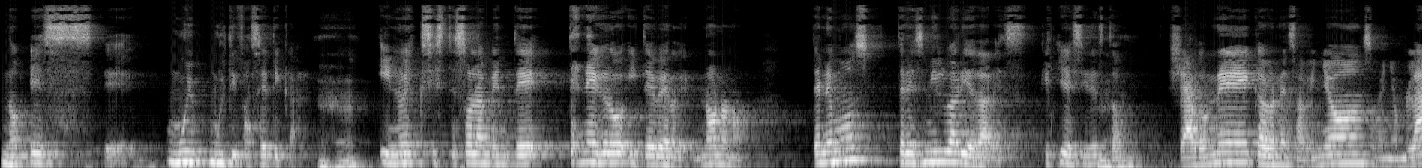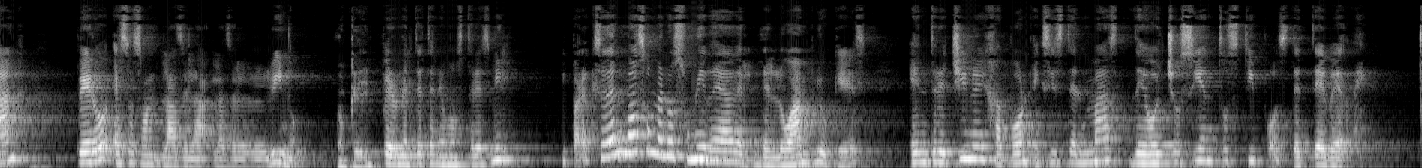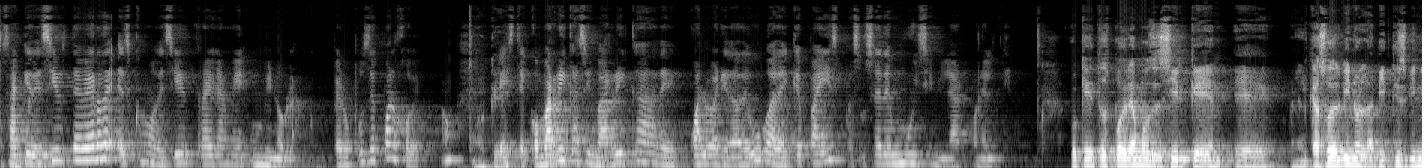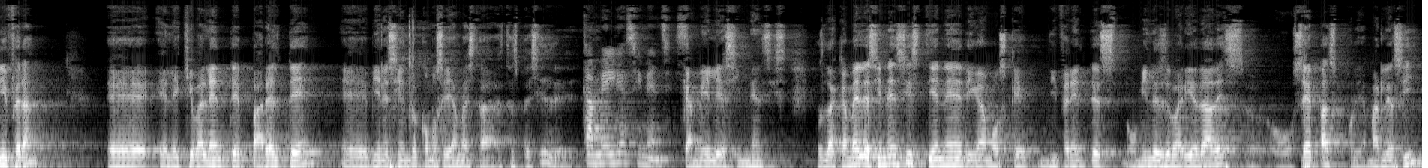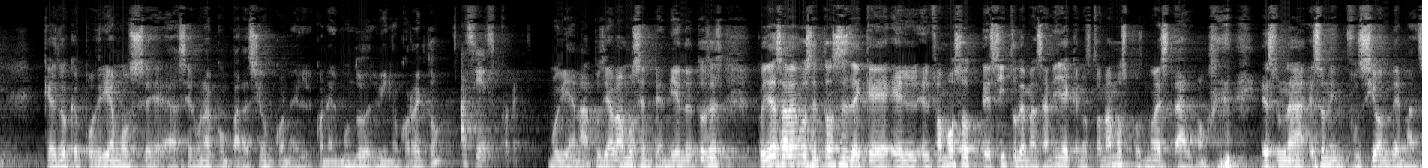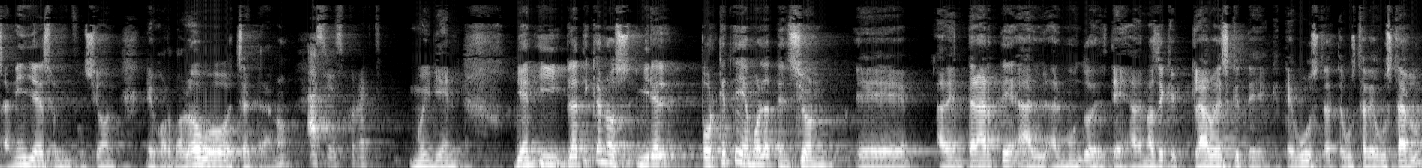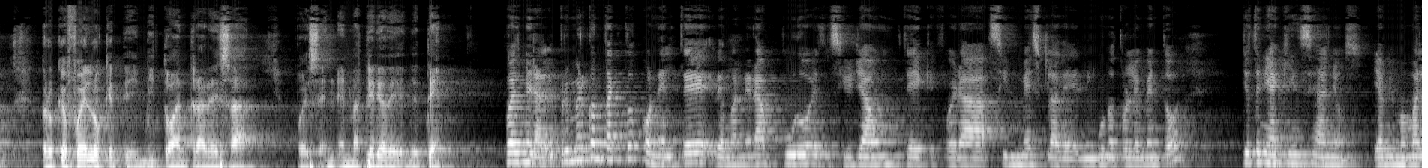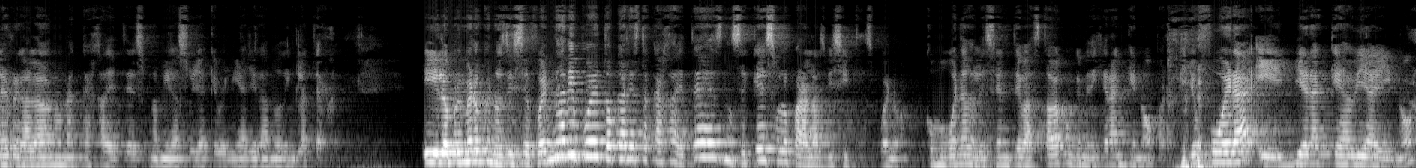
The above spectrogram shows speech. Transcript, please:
no es eh, muy multifacética uh -huh. y no existe solamente té negro y té verde. No, no, no. Tenemos 3.000 variedades. ¿Qué quiere decir esto? Uh -huh. Chardonnay, Cabernet Sauvignon, Sauvignon Blanc, pero esas son las, de la, las del vino. Okay. Pero en el té tenemos 3.000. Y para que se den más o menos una idea de, de lo amplio que es, entre China y Japón existen más de 800 tipos de té verde. O sea, que decir té verde es como decir tráiganme un vino blanco. Pero pues de cuál joven, ¿no? Este, con barrica, sin barrica, de cuál variedad de uva, de qué país, pues sucede muy similar con el té. Ok, entonces podríamos decir que eh, en el caso del vino, la vitis vinífera, eh, el equivalente para el té eh, viene siendo, ¿cómo se llama esta, esta especie? De, Camellia sinensis. Camellia sinensis. Pues la Camellia sinensis tiene, digamos que, diferentes o miles de variedades o cepas, por llamarle así, que es lo que podríamos eh, hacer una comparación con el, con el mundo del vino, ¿correcto? Así es, correcto. Muy bien, ah, pues ya vamos entendiendo. Entonces, pues ya sabemos entonces de que el, famoso tecito de manzanilla que nos tomamos, pues no es tal, ¿no? Es una, es una infusión de manzanilla, es una infusión de gordolobo, etcétera, ¿no? Así es, correcto. Muy bien. Bien, y platícanos, Mirel, ¿por qué te llamó la atención eh, adentrarte al, mundo del té? Además de que, claro, es que te, te, gusta, te gusta degustarlo, pero ¿qué fue lo que te invitó a entrar esa, pues, en, materia de, té? Pues mira, el primer contacto con el té de manera puro, es decir, ya un té que fuera sin mezcla de ningún otro elemento, yo tenía 15 años y a mi mamá le regalaron una caja de té, una amiga suya que venía llegando de Inglaterra. Y lo primero que nos dice fue, nadie puede tocar esta caja de té, no sé qué, solo para las visitas. Bueno, como buen adolescente bastaba con que me dijeran que no, para que yo fuera y viera qué había ahí, ¿no?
